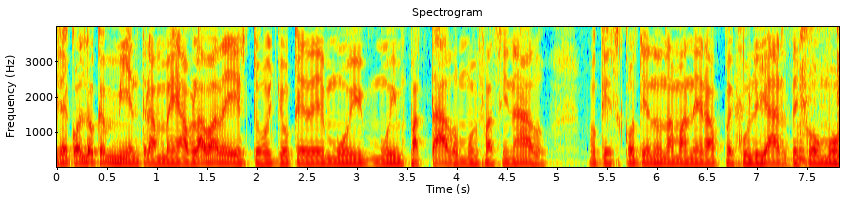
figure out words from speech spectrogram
recuerdo que mientras me hablaba de esto, yo quedé muy, muy impactado, muy fascinado, porque Scott tiene una manera peculiar de cómo,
